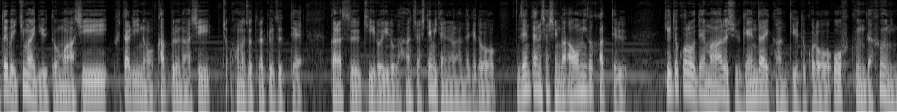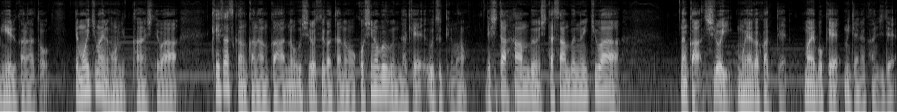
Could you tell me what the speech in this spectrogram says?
例えば1枚で言うとまあ足2人のカップルの足ほんのちょっとだけ写ってガラス黄色い色が反射してみたいなのなんだけど全体の写真が青みがかってるっていうところで、まあ、ある種現代感っていうところを含んだ風に見えるかなと。でもう一枚の方に関しては警察官かなんかの後ろ姿の腰の部分だけ写ってるもので下半分下3分の1はなんか白いもやがかって前ボケみたいな感じで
